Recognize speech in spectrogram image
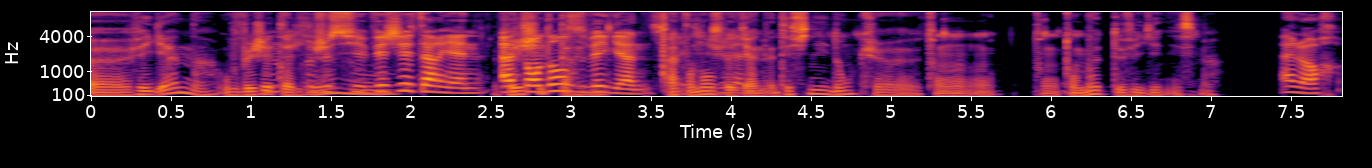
euh, végane ou végétalienne Je suis ou- végétarienne, à tendance végane. À tendance végane. Définis donc euh, ton, ton, ton mode de véganisme. Alors,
